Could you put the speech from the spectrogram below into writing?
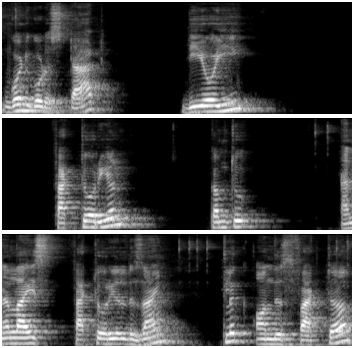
I'm going to go to Stat, DOE, Factorial, come to Analyze Factorial Design, click on this factor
